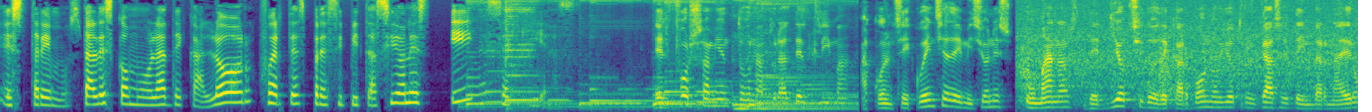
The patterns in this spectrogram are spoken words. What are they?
extremos, tales como olas de calor, fuertes precipitaciones y sequías. El forzamiento natural del clima a consecuencia de emisiones humanas de dióxido de carbono y otros gases de invernadero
